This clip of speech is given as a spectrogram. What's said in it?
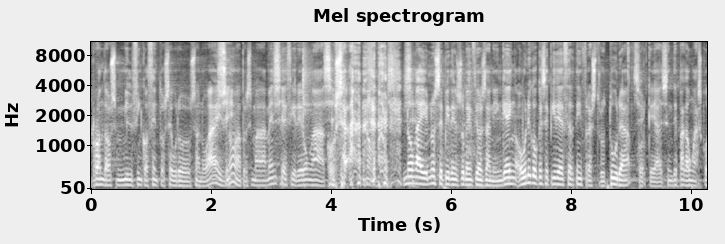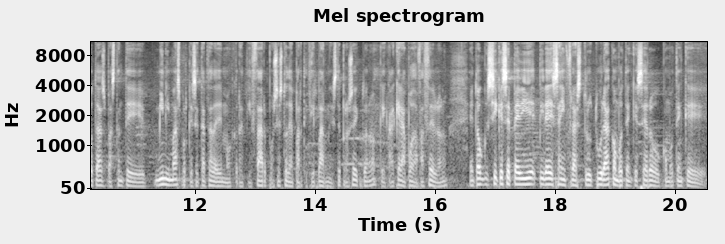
ronda os 1.500 euros anuais, sí. ¿no? aproximadamente, sí. decir, é unha cousa... Sí. non, hai, non se piden subvencións a ninguén, o único que se pide é certa infraestructura, sí. porque a xente paga paga unhas cotas bastante mínimas porque se trata de democratizar pois pues, isto de participar neste proxecto, ¿no? que calquera poda facelo. ¿no? Entón, sí que se pide, pide esa infraestructura como ten que ser o como ten que,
